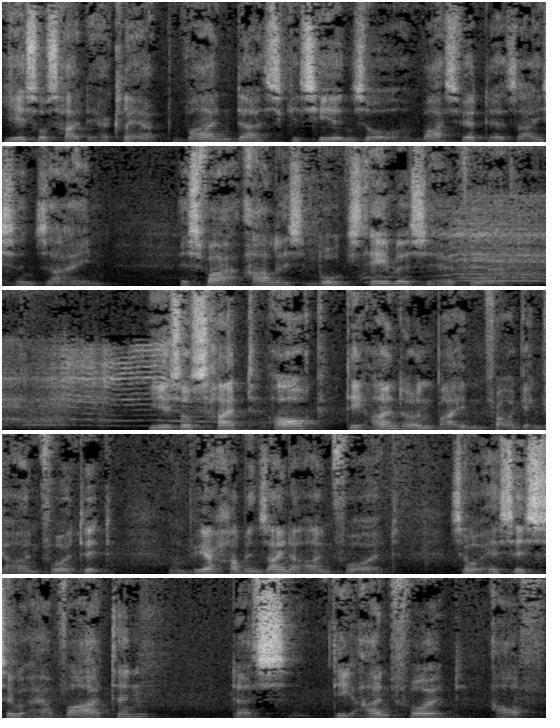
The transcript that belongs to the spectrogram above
Jesus hat erklärt, wann das geschehen soll und was wird der Zeichen sein. Es war alles buchstäblich erfüllt. Jesus hat auch die anderen beiden Fragen geantwortet und wir haben seine Antwort. So es ist zu erwarten, dass die Antwort auf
